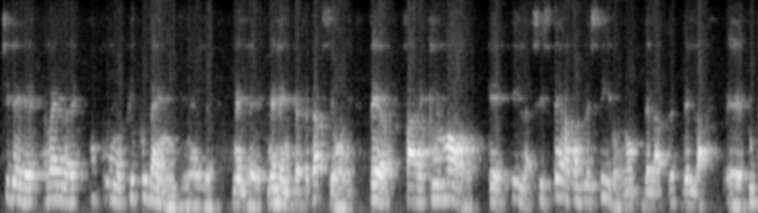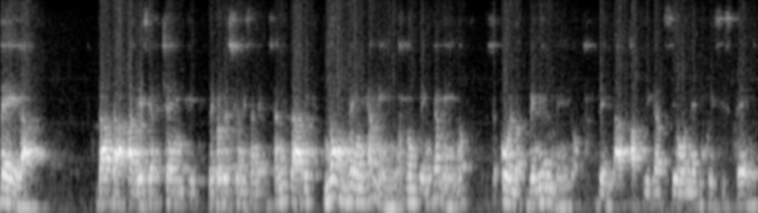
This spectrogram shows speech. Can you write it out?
ci deve rendere un po' più prudenti nelle, nelle, nelle interpretazioni per fare in modo che il sistema complessivo no, della, della eh, tutela data agli esercenti le professioni san sanitarie non venga meno, non venga meno col venir meno dell'applicazione di quei sistemi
